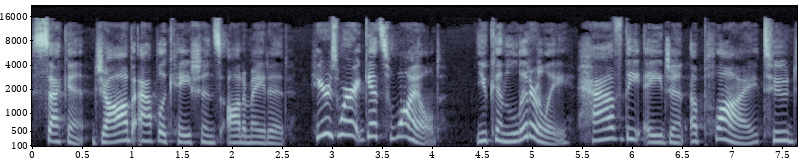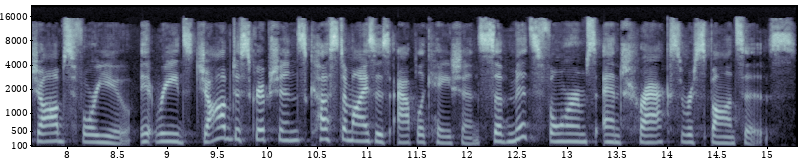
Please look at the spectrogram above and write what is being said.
Second, job applications automated. Here's where it gets wild. You can literally have the agent apply to jobs for you. It reads job descriptions, customizes applications, submits forms, and tracks responses.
